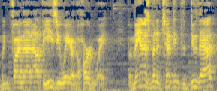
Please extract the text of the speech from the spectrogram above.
We can find that out the easy way or the hard way. But man has been attempting to do that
